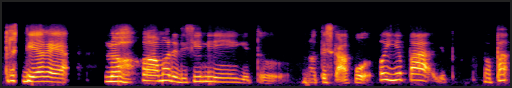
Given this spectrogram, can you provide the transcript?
Terus dia kayak, loh kok kamu ada di sini gitu. Notice ke aku, oh iya pak gitu. Bapak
